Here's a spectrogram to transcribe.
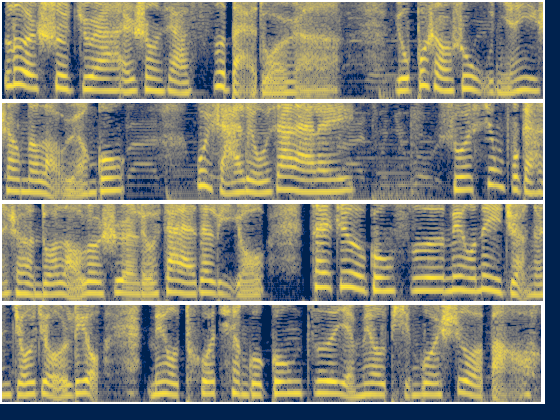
乐视居然还剩下四百多人，有不少是五年以上的老员工，为啥留下来嘞？说幸福感是很多老乐视人留下来的理由，在这个公司没有内卷跟九九六，没有拖欠过工资，也没有停过社保。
